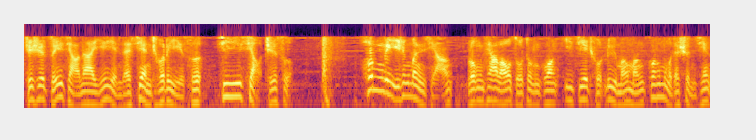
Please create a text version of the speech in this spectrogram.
只是嘴角呢隐隐的现出了一丝讥笑之色。轰的一声闷响，龙家老祖动光一接触绿蒙蒙光幕的瞬间，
